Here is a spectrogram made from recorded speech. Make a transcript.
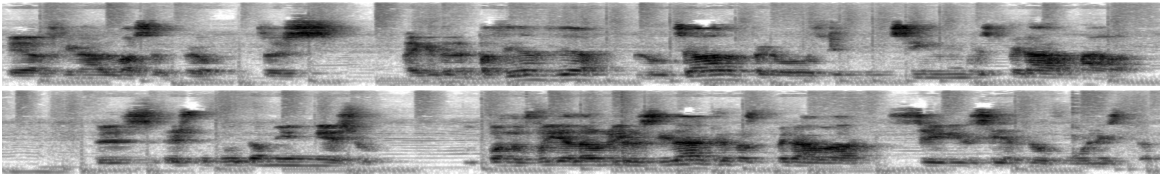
eh, al final va a ser peor. Entonces, hay que tener paciencia, luchar, pero sin, sin esperar nada. Entonces, eso fue también eso. Cuando fui a la universidad, yo no esperaba seguir siendo futbolista.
